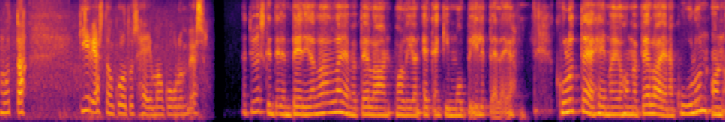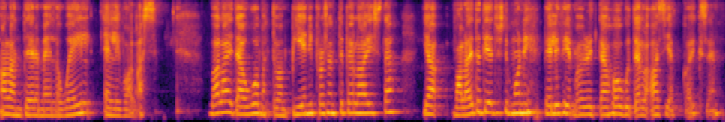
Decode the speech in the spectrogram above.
mutta kirjaston kulutusheimoon kuulun myös. Mä työskentelen pelialalla ja mä pelaan paljon etenkin mobiilipelejä. Kuluttajaheimo, johon mä pelaajana kuulun, on alan termeillä whale eli valas. Valaita on huomattavan pieni prosentti pelaajista ja valaita tietysti moni pelifirma yrittää houkutella asiakkaikseen.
